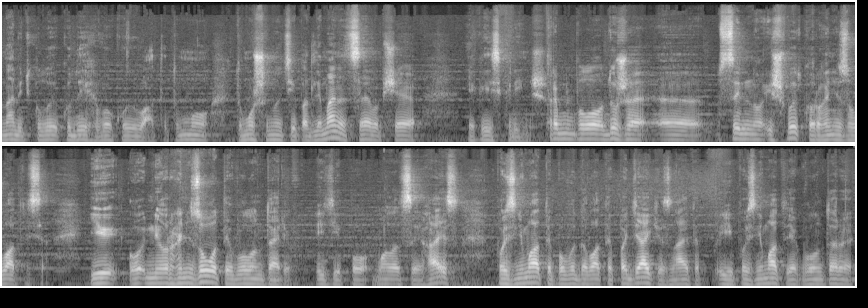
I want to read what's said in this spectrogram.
навіть коли куди їх евакуювати. Тому, тому що ну, типа, для мене це взагалі якийсь крінж. Треба було дуже е, сильно і швидко організуватися. І не організовувати волонтерів. І, типу, молодці, гайс, познімати, повидавати подяки, знаєте, і познімати, як волонтери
